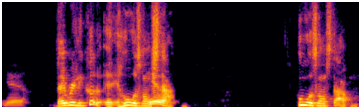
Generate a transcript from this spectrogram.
Yeah. They really could have. Who was gonna Yeah. stop them? Who was gonna stop them?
